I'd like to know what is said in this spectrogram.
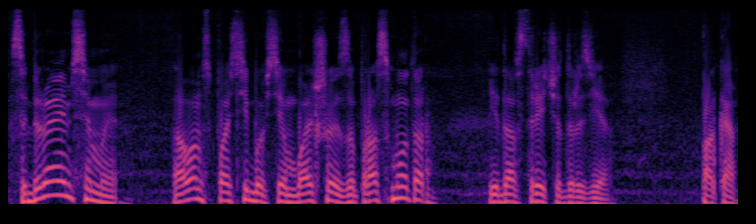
Собираемся мы. А вам спасибо всем большое за просмотр. И до встречи, друзья. Пока.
